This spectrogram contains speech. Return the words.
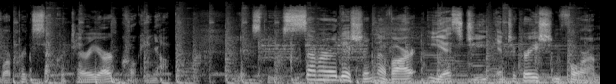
Corporate Secretary are cooking up. It's the summer edition of our ESG Integration Forum.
